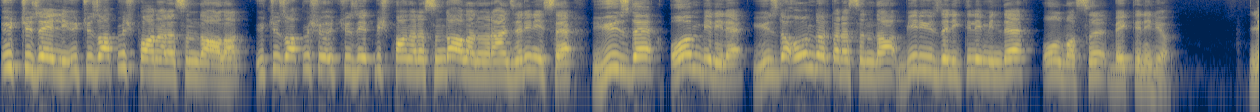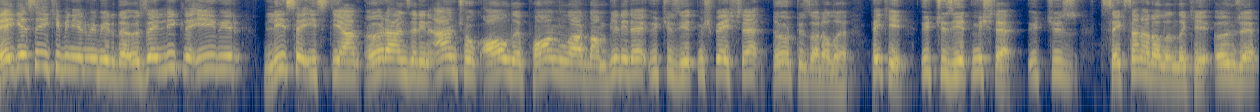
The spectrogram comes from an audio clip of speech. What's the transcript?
350-360 puan arasında alan, 360 ve 370 puan arasında alan öğrencilerin ise %11 ile %14 arasında bir yüzdelik diliminde olması bekleniliyor. LGS 2021'de özellikle iyi bir lise isteyen öğrencilerin en çok aldığı puanlardan biri de 375 ile 400 aralığı. Peki 370 ile 380 aralığındaki önce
